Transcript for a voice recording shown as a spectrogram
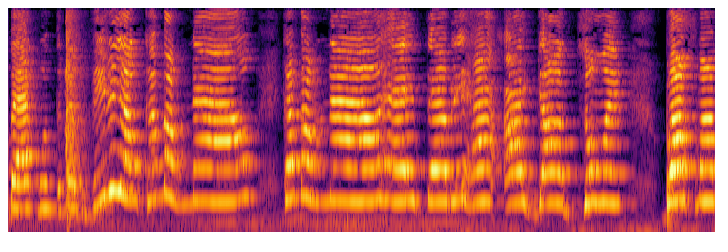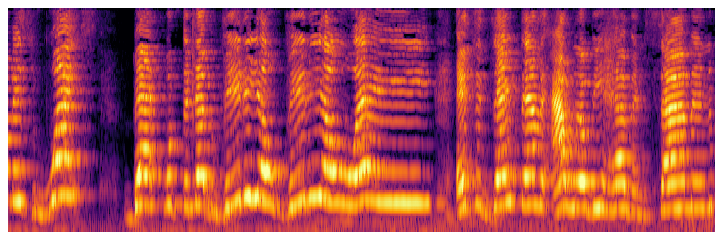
Back with another video. Come on now. Come on now. Hey family, how are y'all doing? Boss Mom is what? Back with another video, video way. And today, family, I will be having salmon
